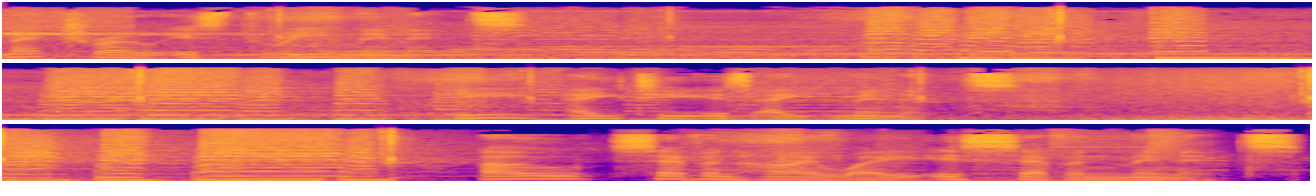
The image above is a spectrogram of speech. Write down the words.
Metro is 3 minutes. E80 is 8 minutes. O7 highway is 7 minutes.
